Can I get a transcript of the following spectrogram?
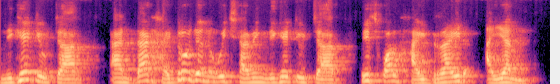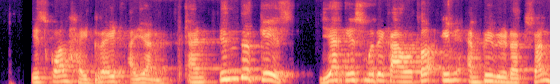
negative charge and that hydrogen which having negative charge is called hydride ion. Is called hydride ion. And in the case, या केसमध्ये काय होतं? In M P reduction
